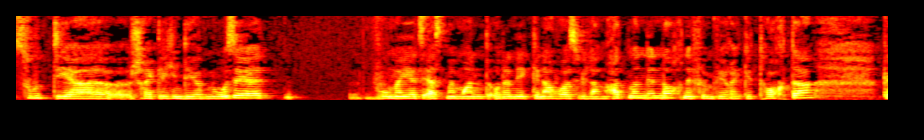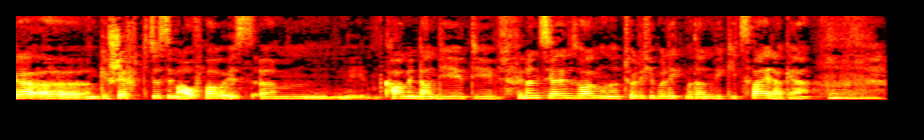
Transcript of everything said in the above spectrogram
zu der schrecklichen Diagnose, wo man jetzt erstmal meint oder nicht genau weiß, wie lange hat man denn noch, eine fünfjährige Tochter, gell, äh, ein Geschäft, das im Aufbau ist, ähm, kamen dann die, die finanziellen Sorgen und natürlich überlegt man dann, wie geht's weiter. Gell? Mhm.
